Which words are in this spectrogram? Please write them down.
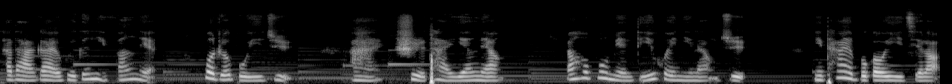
他大概会跟你翻脸，或者补一句：“哎，世态炎凉。”然后不免诋毁你两句，你太不够义气了。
